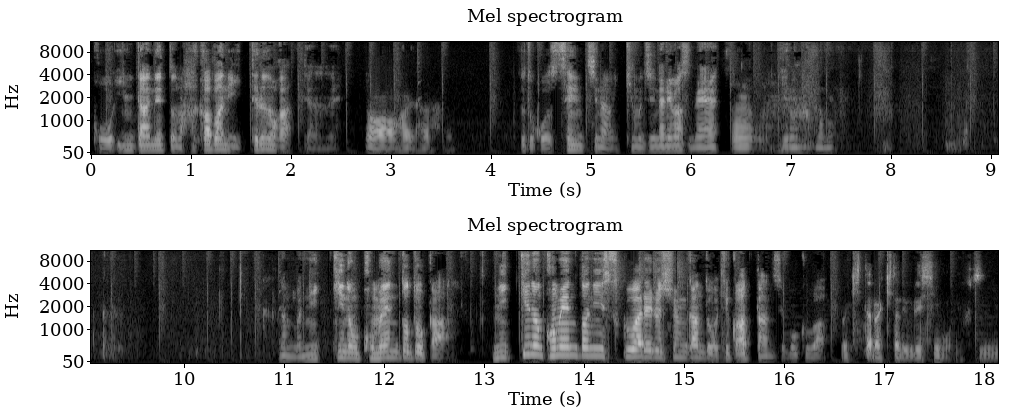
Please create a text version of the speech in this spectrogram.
こう、インターネットの墓場に行ってるのか、みたいなね。ああ、はいはいはい。ちょっとこう、センチな気持ちになりますね。うん。いろんなもの。なんか日記のコメントとか、日記のコメントに救われる瞬間とか結構あったんですよ、僕は。来たら来たで嬉しいもんね、普通に。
